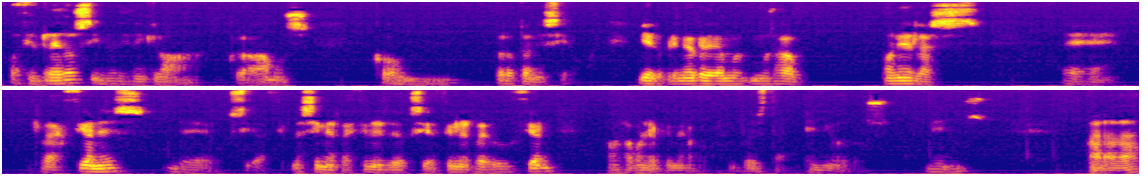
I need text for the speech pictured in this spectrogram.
ecuación redos, y nos dicen que lo, hagamos con protones y agua. Bien, lo primero que debemos poner las eh, reacciones de oxidación, las reacciones de oxidación y reducción. Vamos a poner primero, por ejemplo, esta NO2 menos para dar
